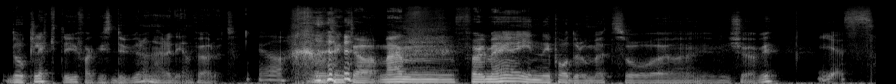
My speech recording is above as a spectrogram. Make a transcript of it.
då kläckte ju faktiskt du den här idén förut. Ja. Och då tänkte jag, men följ med in i poddrummet så eh, kör vi. Yes.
